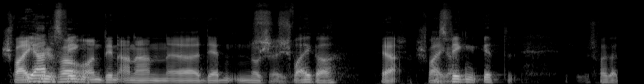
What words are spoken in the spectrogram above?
Schweighöfer deswegen- und den anderen, äh, der Nuschel. Schweiger. ja, Schweiger. Deswegen, Schweiger,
